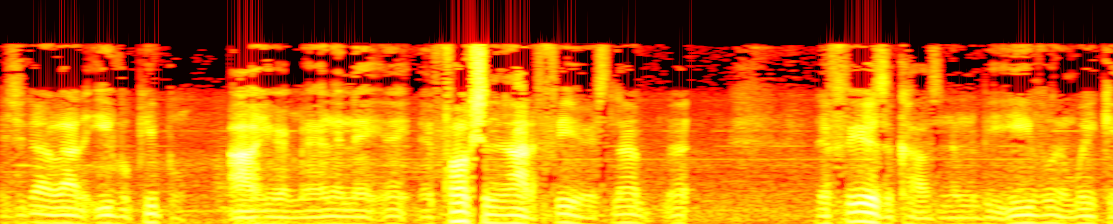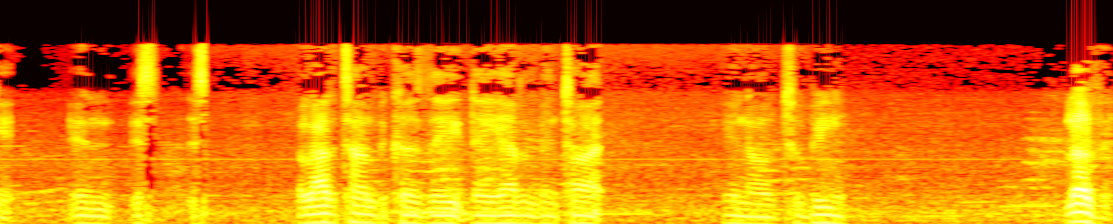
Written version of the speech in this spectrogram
is you got a lot of evil people out here, man, and they, they they're functioning out of fear. It's not, not their fears are causing them to be evil and wicked, and it's it's a lot of times because they they haven't been taught, you know, to be loving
